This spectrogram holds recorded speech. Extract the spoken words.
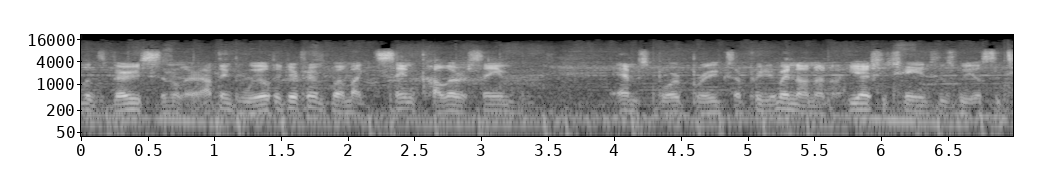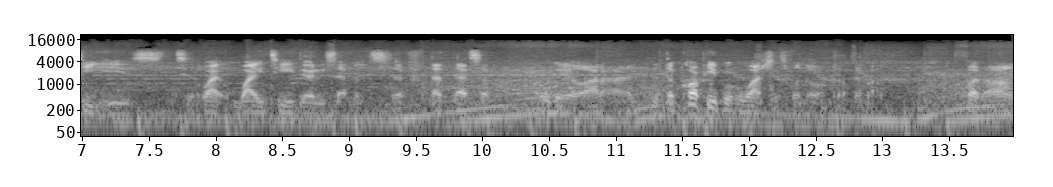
Looks very similar. I think the wheels are different, but like same color, same M Sport brakes are pretty. Wait, no, no, no. He actually changed his wheels to TEs, to white YT37s. That, that's a, a wheel out of the car people who watch this will know what I'm talking about. But um,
